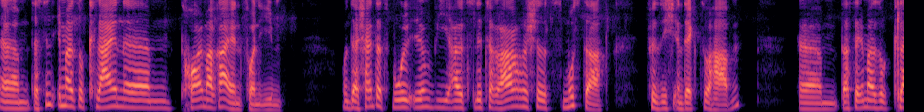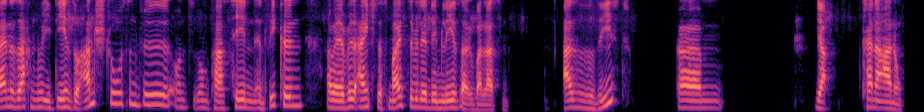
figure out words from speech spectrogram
ähm, das sind immer so kleine ähm, Träumereien von ihm. Und er scheint das wohl irgendwie als literarisches Muster für sich entdeckt zu haben ähm, dass er immer so kleine Sachen, nur Ideen so anstoßen will und so ein paar Szenen entwickeln, aber er will eigentlich das meiste will er dem Leser überlassen. Also du siehst, ähm, ja, keine Ahnung.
